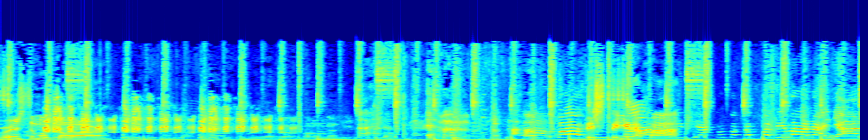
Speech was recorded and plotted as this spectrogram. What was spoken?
Where's the motor? Testingin na pa. Hindi ako makapaniwala niyan.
